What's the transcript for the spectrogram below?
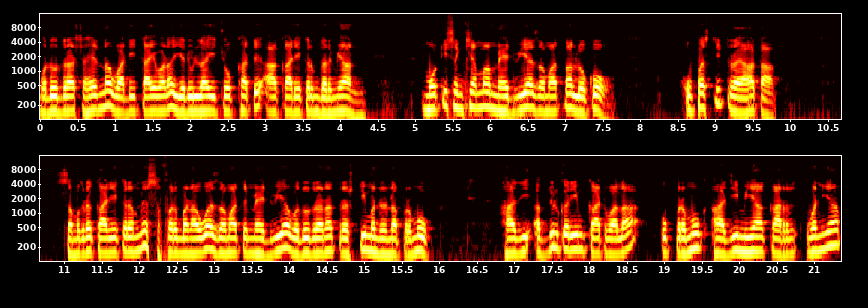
વડોદરા શહેરના વાડી ટાઈવાડા યદુલ્લાહી ચોક ખાતે આ કાર્યક્રમ દરમિયાન મોટી સંખ્યામાં મહેદવિયા જમાતના લોકો ઉપસ્થિત રહ્યા હતા. સમગ્ર કાર્યક્રમને સફળ બનાવવા જમાતે મહેદવિયા વડોદરાના ટ્રસ્ટી મંડળના પ્રમુખ હાજી અબ્દુલ કરીમ કાટવાલા, ઉપપ્રમુખ હાજી મિયા કારવનિયા,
